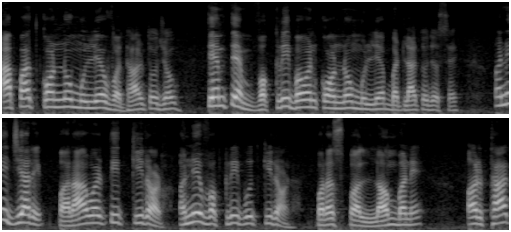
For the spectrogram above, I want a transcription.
આપાત કોણનું મૂલ્ય વધારતો જાઉં તેમ તેમ વક્રીભવન કોણનું મૂલ્ય બદલાતો જશે. અને જ્યારે પરાવર્તિત કિરણ અને વક્રીભૂત કિરણ પરસ્પર લંબ બને, અર્થાત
